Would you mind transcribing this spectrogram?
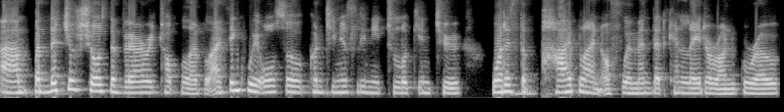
Um, but that just shows the very top level. I think we also continuously need to look into what is the pipeline of women that can later on grow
